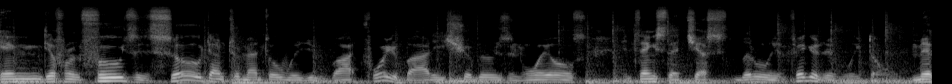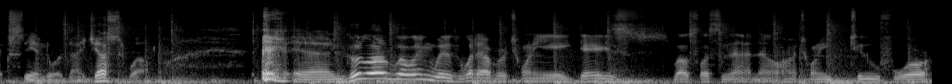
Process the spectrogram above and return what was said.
in different foods is so detrimental with your for your body, sugars and oils and things that just literally and figuratively don't mix and or digest well. and good Lord willing, with whatever 28 days, well, it's less than that now, huh? 22 for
